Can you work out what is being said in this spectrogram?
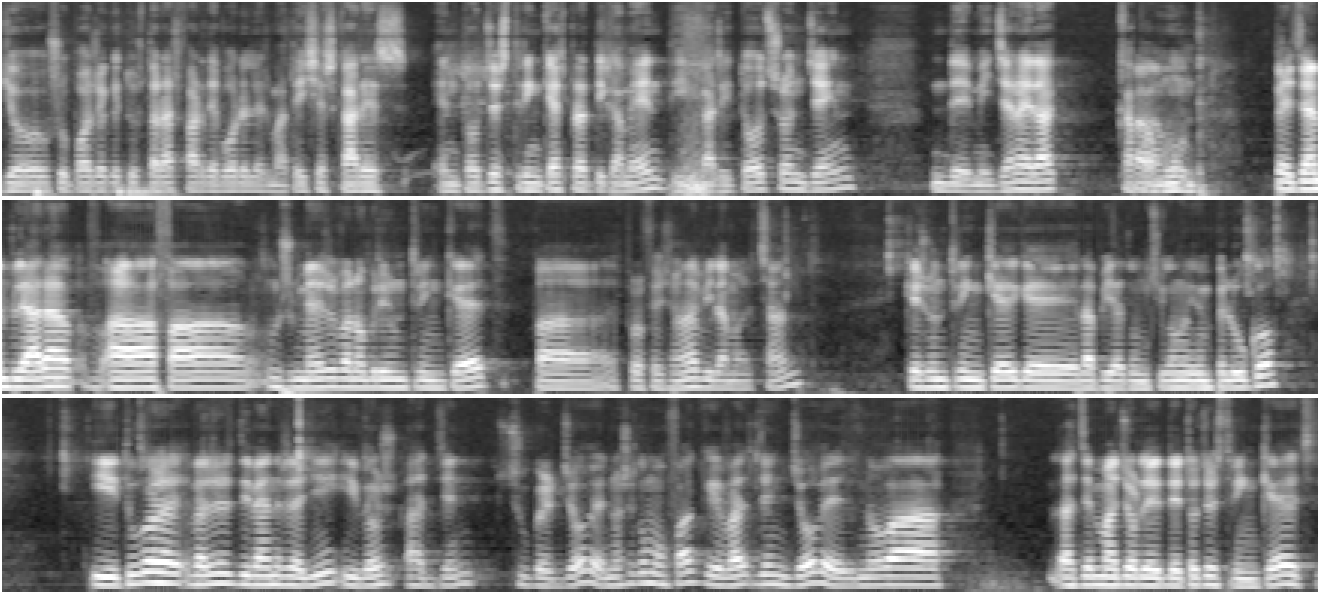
jo suposo que tu estaràs fart de veure les mateixes cares en tots els trinquets pràcticament i quasi tots són gent de mitjana edat cap amunt. Per exemple, ara fa, fa uns mesos van obrir un trinquet per professional Vilamarxant, que és un trinquet que l'ha pillat un xico un peluco, i tu vas, vas els divendres allí i veus a gent super jove, no sé com ho fa, que va gent jove, no va la gent major de, de tots els trinquets,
